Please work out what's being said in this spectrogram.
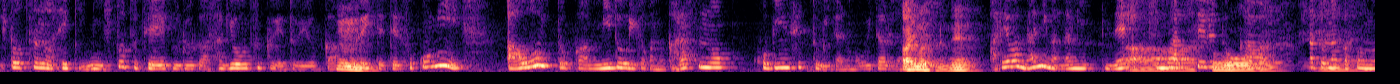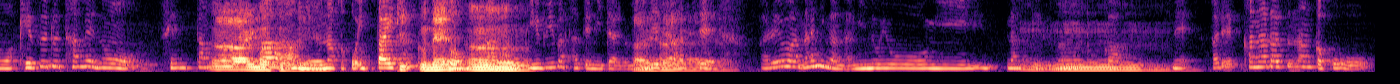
一つの席に一つテーブルが作業机というかつうんいてて、そこに青いとか緑とかのガラスの小瓶セットみたいなのが置いてあるじゃなありいでか。ますすよね。あれは何が何ってね決まってるとか。あとなんかその削るための先端ああ、ありますよがあのね。なんかこういっぱいピックね。そう、うん。あの指輪立てみたいのが入れてあって、あれは何が何のようになってるのとか、うんね、あれ必ずなんかこ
